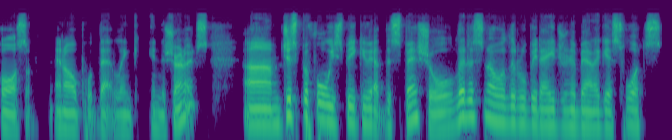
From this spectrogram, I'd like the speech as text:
Awesome. And I'll put that link in the show notes. Um, just before we speak about the special, let us know a little bit, Adrian, about, I guess, what's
